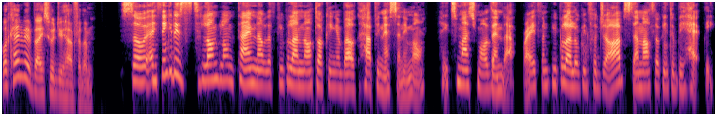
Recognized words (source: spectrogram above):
what kind of advice would you have for them? So I think it is long, long time now that people are not talking about happiness anymore. It's much more than that, right? When people are looking for jobs, they're not looking to be happy.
